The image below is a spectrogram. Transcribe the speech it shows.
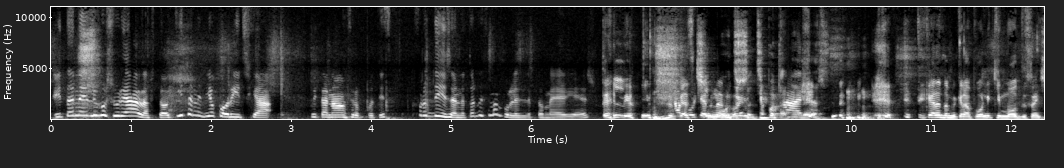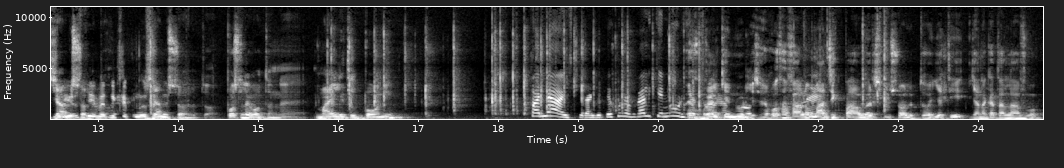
Ήταν λίγο σουρεάλ αυτό. Και ήταν δύο κορίτσια που ήταν άνθρωποι υποτίθεται, που φροντίζανε. Τώρα δεν θυμάμαι πολλές λεπτομέρειες. τέλειο. Είναι, δεν βγάζει κανένα Κοιμόντουσαν, νόημα. τίποτα. ναι, ρε. Τι κάνανε τα μικρά πόνι, κοιμόντουσαν Για κυρίως μισό και λεπτό. μετά Για ξυπνούσαν. μισό λεπτό. Πώς λέγονταν, My Little Pony; Παλιά ύστερα, γιατί έχουν βγάλει καινούργια. Έχω τώρα. βγάλει καινούργιες. Εγώ θα βάλω Ναι. Magic Powers, μισό λεπτό, γιατί για να καταλάβω.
